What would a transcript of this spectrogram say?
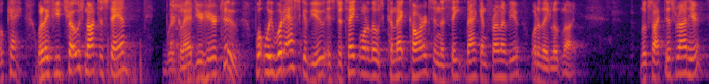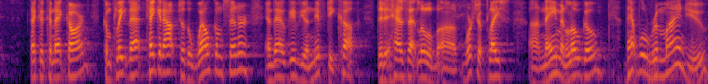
Okay. Well, if you chose not to stand, we're glad you're here too. What we would ask of you is to take one of those connect cards in the seat back in front of you. What do they look like? Looks like this right here. Take a connect card, complete that, take it out to the welcome center, and they'll give you a nifty cup that it has that little uh, worship place uh, name and logo. That will remind you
